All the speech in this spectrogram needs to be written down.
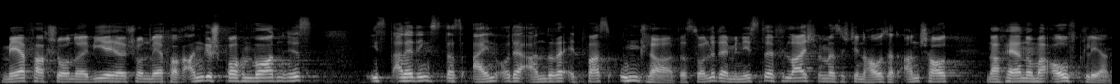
mehrfach schon oder wie hier schon mehrfach angesprochen worden ist, ist allerdings das ein oder andere etwas unklar. Das solle der Minister vielleicht, wenn man sich den Haushalt anschaut, nachher noch einmal aufklären.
